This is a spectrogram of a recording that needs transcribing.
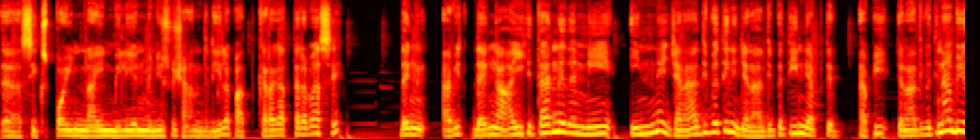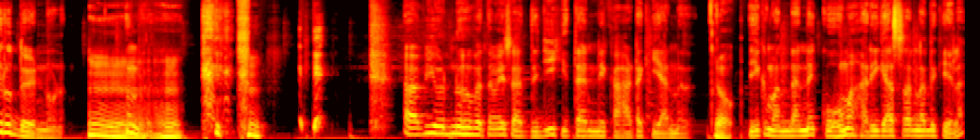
6.9 මිලියන් මිනිස්සු ශන්ද දීල පත් කරගත්තර පස්සේ දැන් අපිත් දැන් ආයි හිතන්න ද මේ ඉන්න ජනාධිපතින. ජනාධිපතින් අපට අපි ජනාධිපතිනා විරුද්ධ වෙන්න ඕන. අපි ඔන්න හතමයි සද්දජී හිතන්නේ කාට කියන්නද? ඒක මන්දන්න කොහොම හරි ගස්සන්නද කියලා.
